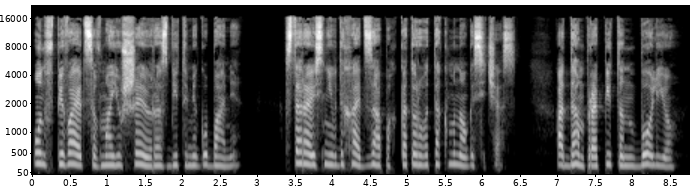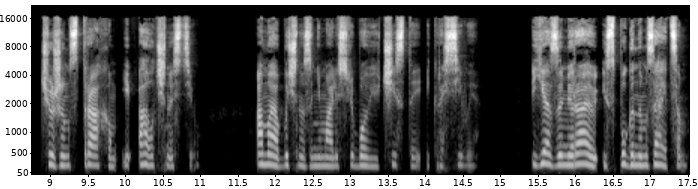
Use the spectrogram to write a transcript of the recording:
Он впивается в мою шею разбитыми губами. Стараюсь не вдыхать запах, которого так много сейчас. Адам пропитан болью, чужим страхом и алчностью. А мы обычно занимались любовью чистой и красивой. Я замираю испуганным зайцем,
